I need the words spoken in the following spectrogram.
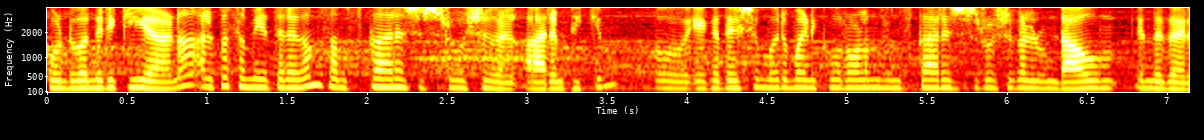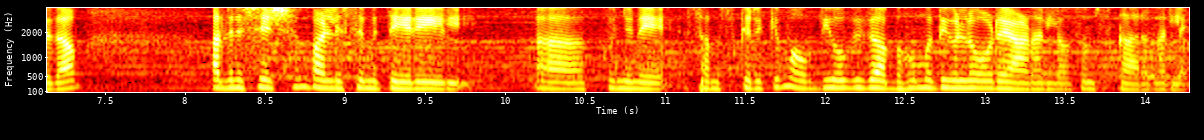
കൊണ്ടുവന്നിരിക്കുകയാണ്. അല്പസമയത്തിനകം സംസ്കാര ശുശ്രൂഷകൾ ആരംഭിക്കും. ഏകദേശം ഒരു മണിക്കൂറോളം സംസ്കാര ശുശ്രൂഷകൾ ഉണ്ടാവും എന്ന് കരുതാം. അതിനുശേഷം പള്ളി സെമിത്തേരിയിൽ കുഞ്ഞിനെ സംസ്കരിക്കും. ഔദ്യോഗിക ബഹുമതികളോടെയാണല്ലോ സംസ്കാരം അല്ലേ?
